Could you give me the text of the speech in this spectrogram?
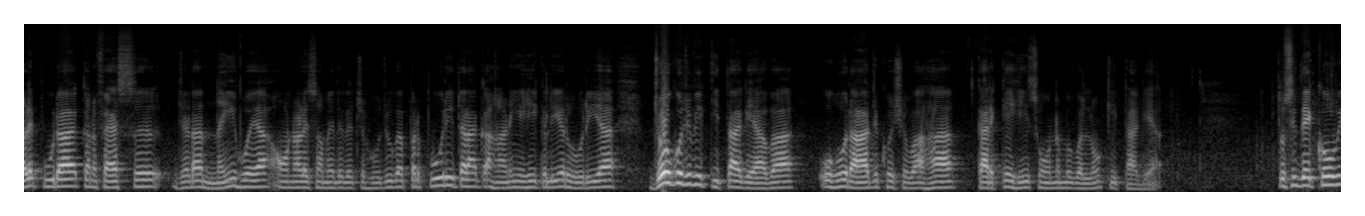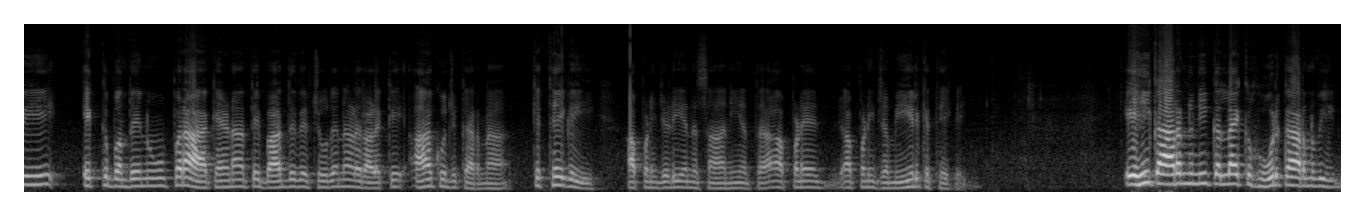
ਹਾਲੇ ਪੂਰਾ ਕਨਫੈਸ ਜਿਹੜਾ ਨਹੀਂ ਹੋਇਆ ਆਉਣ ਵਾਲੇ ਸਮੇਂ ਦੇ ਵਿੱਚ ਹੋ ਜਾਊਗਾ ਪਰ ਪੂਰੀ ਤਰ੍ਹਾਂ ਕਹਾਣੀ ਇਹੀ ਕਲੀਅਰ ਹੋ ਰਹੀ ਆ। ਜੋ ਕੁਝ ਵੀ ਕੀਤਾ ਗਿਆ ਵਾ, ਉਹ ਰਾਜ ਖੁਸ਼ਵਾਹਾ ਕਰਕੇ ਹੀ ਸੋਨਮ ਵੱਲੋਂ ਕੀਤਾ ਗਿਆ। ਤੁਸੀਂ ਦੇਖੋ ਵੀ ਇੱਕ ਬੰਦੇ ਨੂੰ ਭਰਾ ਕਹਿਣਾ ਤੇ ਬਾਅਦ ਦੇ ਵਿੱਚ ਉਹਦੇ ਨਾਲ ਰਲ ਕੇ ਆਹ ਕੁਝ ਕਰਨਾ ਕਿੱਥੇ ਗਈ? ਆਪਣੀ ਜਿਹੜੀ ਇਨਸਾਨੀਅਤ ਆ, ਆਪਣੇ, ਆਪਣੀ ਜ਼ਮੀਰ ਕਿੱਥੇ ਗਈ? ਇਹੀ ਕਾਰਨ ਨਹੀਂ ਕੱਲਾ ਇੱਕ ਹੋਰ ਕਾਰਨ ਵੀ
